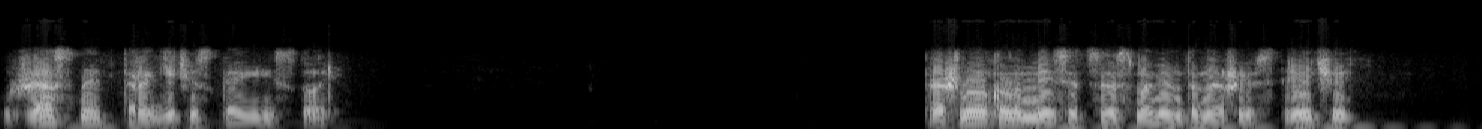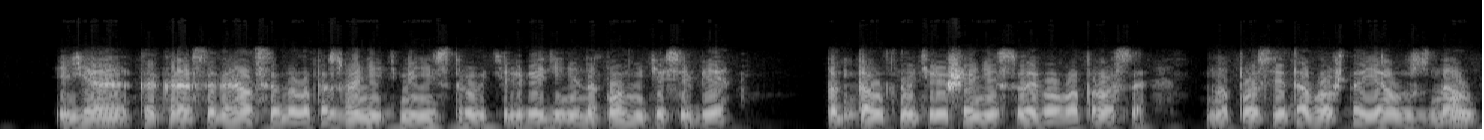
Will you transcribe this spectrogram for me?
Ужасная трагическая история. Прошло около месяца с момента нашей встречи, и я как раз собирался было позвонить министру телевидения, напомнить о себе, подтолкнуть решение своего вопроса, но после того, что я узнал,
